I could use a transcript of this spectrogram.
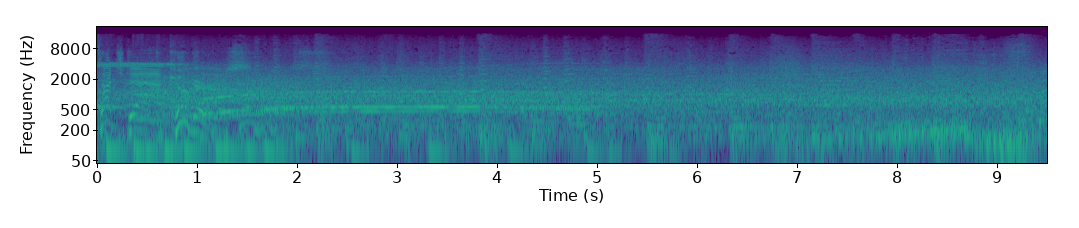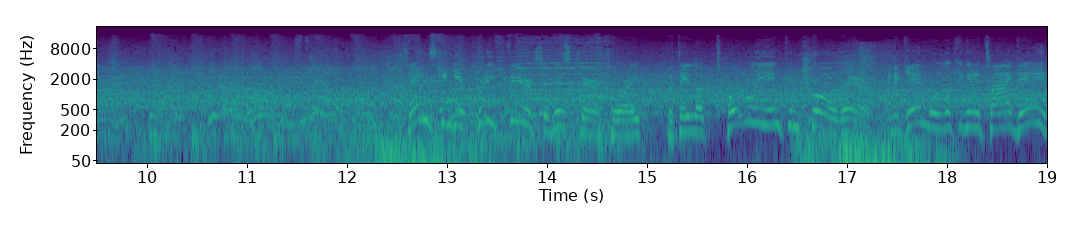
Touchdown, Cougars. Fierce in this territory, but they look totally in control there. And again, we're looking at a tie game.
